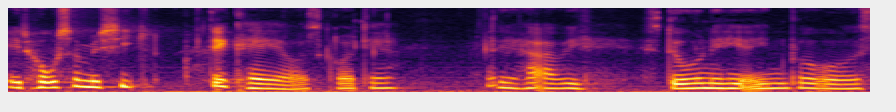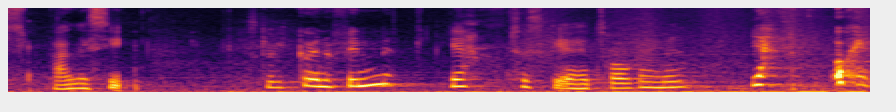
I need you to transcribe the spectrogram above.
et hovsa-missil. Det kan jeg også godt, ja. Det har vi stående herinde på vores magasin. Skal vi ikke gå ind og finde det? Ja, så skal jeg have trukken med. Ja, okay.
